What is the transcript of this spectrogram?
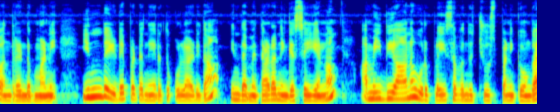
பன்னிரெண்டு மணி. இந்த இடைப்பட்ட நேரத்துக்குள்ளாடி தான் இந்த மெத்தடை நீங்கள் செய்யணும். அமைதியான ஒரு பிளேஸை வந்து சூஸ் பண்ணிக்கோங்க.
